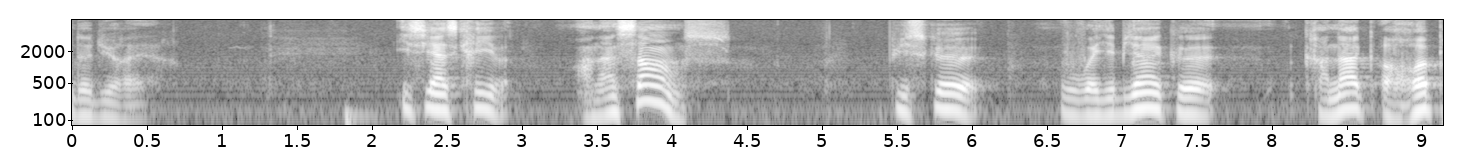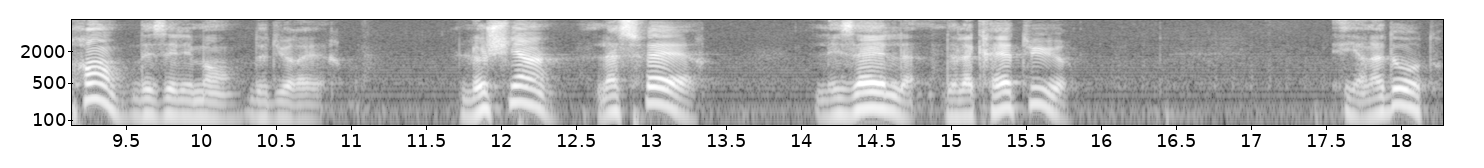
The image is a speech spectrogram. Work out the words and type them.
de Dürer. Ils s'y inscrivent en un sens, puisque vous voyez bien que Cranach reprend des éléments de Dürer. Le chien, la sphère, les ailes de la créature. Et il y en a d'autres.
